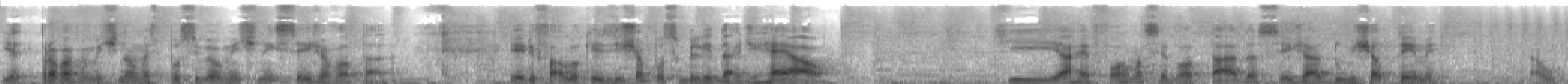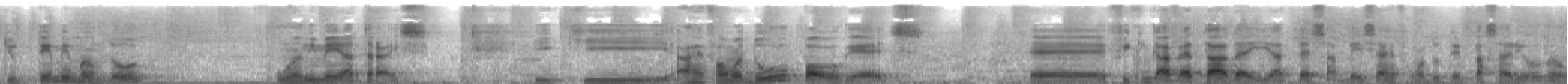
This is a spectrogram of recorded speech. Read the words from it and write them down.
e, provavelmente não, mas possivelmente nem seja votada. Ele falou que existe a possibilidade real que a reforma ser votada seja a do Michel Temer, o que o Temer mandou um ano e meio atrás. E que a reforma do Paulo Guedes é, fica engavetada aí até saber se a reforma do Temer passaria ou não.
